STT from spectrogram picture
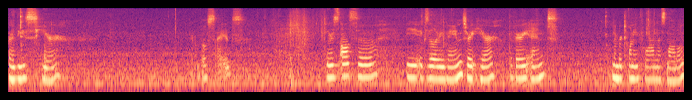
are these here. They're on both sides. There's also the axillary veins right here, at the very end, number 24 on this model.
